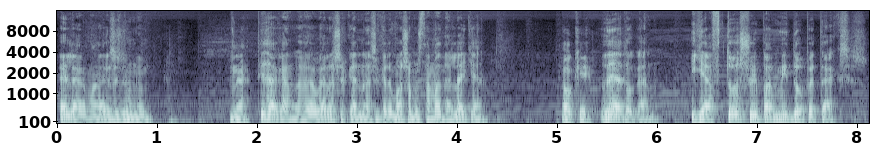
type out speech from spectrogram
έλα, ρε, μα εσύ συγγνώμη. Ναι, Τι θα κάνω, θα βγάλω σε κανένα, να σε κρεμάσω με στα μανταλάκια; οκ. Δεν θα το κάνω. Γι' αυτό σου είπα μην το πετάξεις.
